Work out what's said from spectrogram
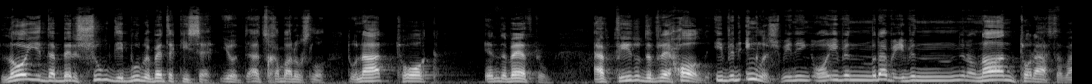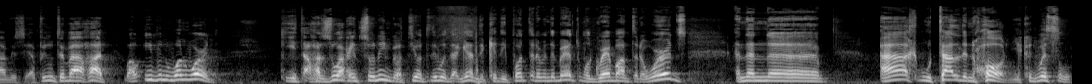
Lo yidaber shum dibur bebet Yud. That's Chabaruch's law. Do not talk in the bathroom. Afilu devrei even English, meaning, or even whatever, even, you know, non-Torah stuff, obviously. Afilu tevachat, well, even one word. Again, the kid, he put them in the bathroom, will grab onto the words, and then, uh, ach mutal hor, you could whistle.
